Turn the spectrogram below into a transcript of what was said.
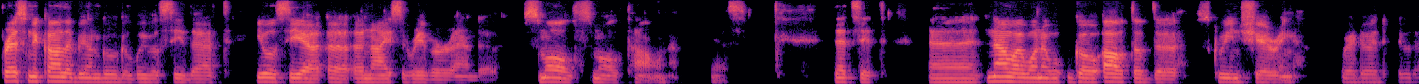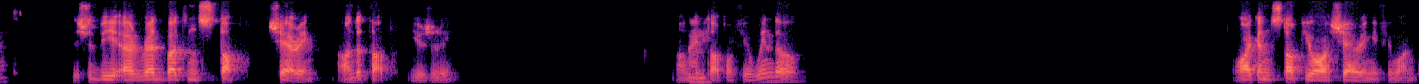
press Nykarleby on Google, we will see that. You will see a, a, a nice river and a small, small town. Yes, that's it. Uh, now I want to go out of the screen sharing. Where do I do that? There should be a red button, stop sharing on the top, usually. On the top of your window. Or I can stop your sharing if you want.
